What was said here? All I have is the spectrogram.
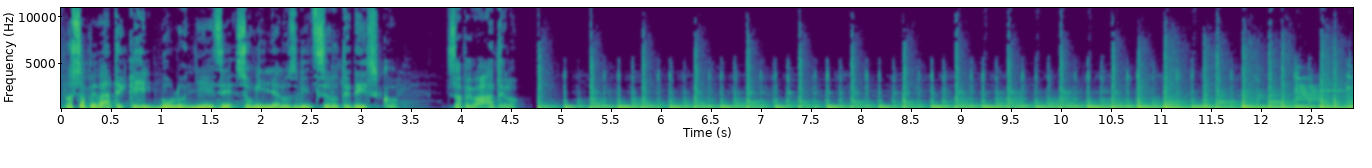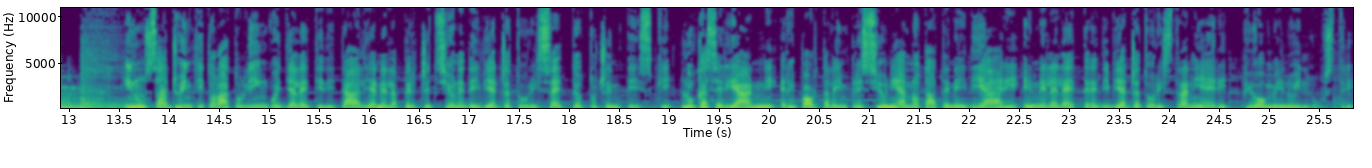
Lo sapevate che il bolognese somiglia allo svizzero tedesco? Sapevatelo. In un saggio intitolato Lingue e dialetti d'Italia nella percezione dei viaggiatori sette-ottocenteschi, Luca Serianni riporta le impressioni annotate nei diari e nelle lettere di viaggiatori stranieri più o meno illustri.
